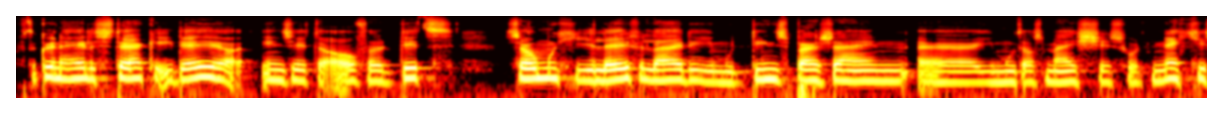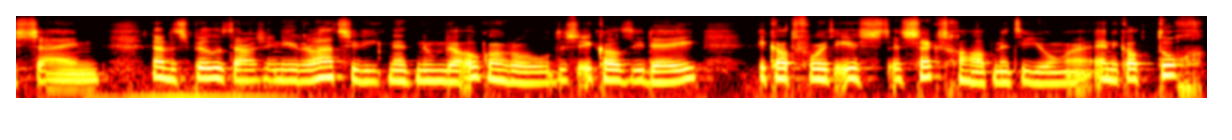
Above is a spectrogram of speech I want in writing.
Of er kunnen hele sterke ideeën in zitten over dit. Zo moet je je leven leiden. Je moet dienstbaar zijn. Uh, je moet als meisje soort netjes zijn. Nou, dat speelde trouwens in die relatie die ik net noemde ook een rol. Dus ik had het idee. Ik had voor het eerst seks gehad met die jongen. En ik had toch,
